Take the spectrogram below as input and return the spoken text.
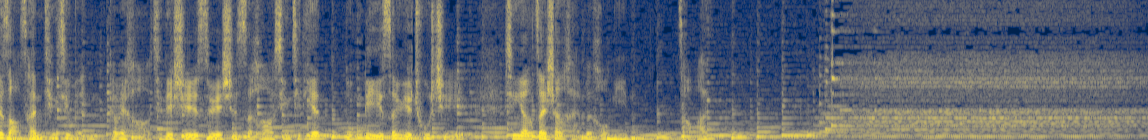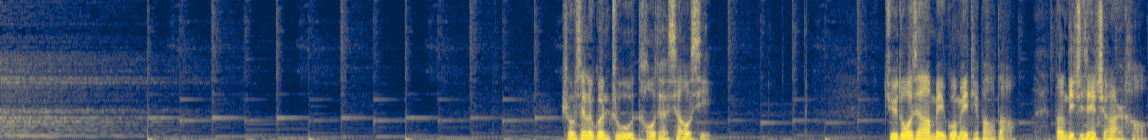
吃早餐，听新闻。各位好，今天是四月十四号，星期天，农历三月初十。新阳在上海问候您，早安。首先来关注头条消息。据多家美国媒体报道，当地时间十二号。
